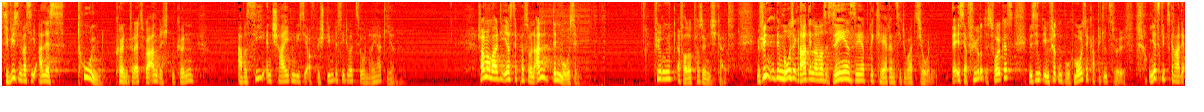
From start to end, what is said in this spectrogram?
Sie wissen, was sie alles tun können, vielleicht sogar anrichten können, aber sie entscheiden, wie sie auf bestimmte Situationen reagieren. Schauen wir mal die erste Person an, den Mose. Führung erfordert Persönlichkeit. Wir finden den Mose gerade in einer sehr, sehr prekären Situation. Er ist ja Führer des Volkes. Wir sind im vierten Buch Mose, Kapitel 12. Und jetzt gibt es gerade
